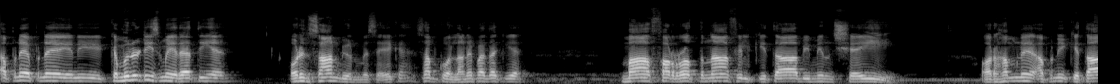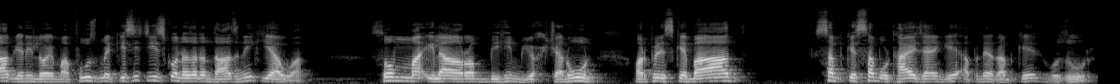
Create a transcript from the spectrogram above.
अपने अपने, यानी कम्युनिटीज में रहती हैं, और इंसान भी उनमें से एक है। सबको अल्लाह ने पैदा किया मा फर्रतना फिल किताब इमिन शई और हमने अपनी किताब, यानी लोहे महफूज में किसी चीज़ को नज़रअंदाज नहीं किया हुआ। सुम्मा इला रबिम युहशरून और फिर इसके बाद सब के सब उठाए जाएँगे अपने रब के हुजूर।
